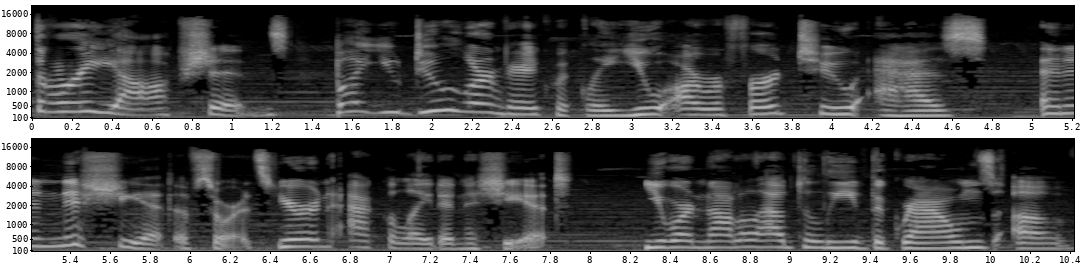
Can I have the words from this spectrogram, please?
three options, but you do learn very quickly. You are referred to as an initiate of sorts. You're an acolyte initiate. You are not allowed to leave the grounds of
